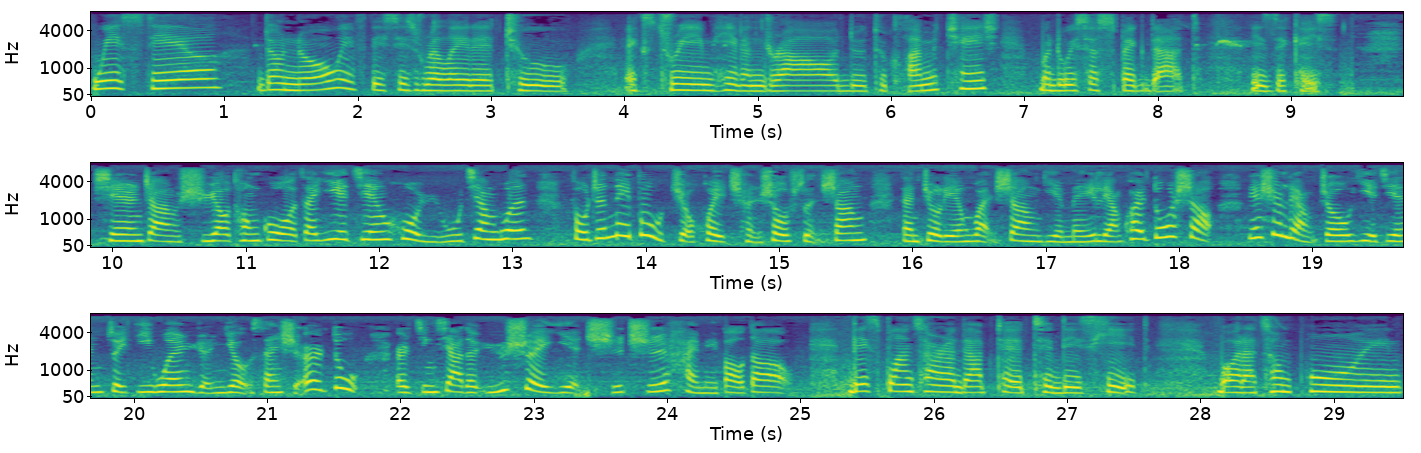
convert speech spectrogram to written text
we still don't know if this is related to extreme heat and drought due to climate change, but we suspect that is the case. 仙人掌需要通过在夜间或雨雾降温，否则内部就会承受损伤。但就连晚上也没凉快多少，连续两周夜间最低温仍有三十二度，而今夏的雨水也迟迟还没报到。These plants are adapted to this heat, but at some point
